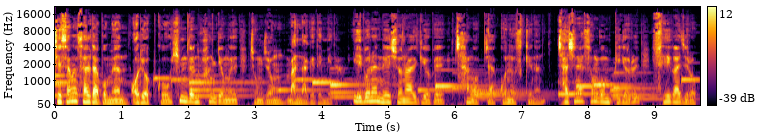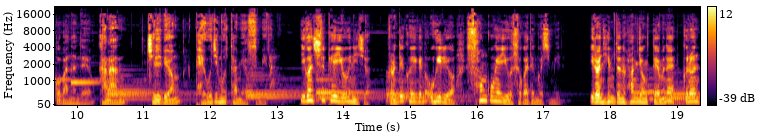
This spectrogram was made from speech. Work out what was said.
세상을 살다 보면 어렵고 힘든 환경을 종종 만나게 됩니다. 일본의 내셔널 기업의 창업자 고노스케는 자신의 성공 비결을 세 가지로 꼽았는데요. 가난, 질병, 배우지 못함이었습니다. 이건 실패의 요인이죠. 그런데 그에게는 오히려 성공의 요소가 된 것입니다. 이런 힘든 환경 때문에 그는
